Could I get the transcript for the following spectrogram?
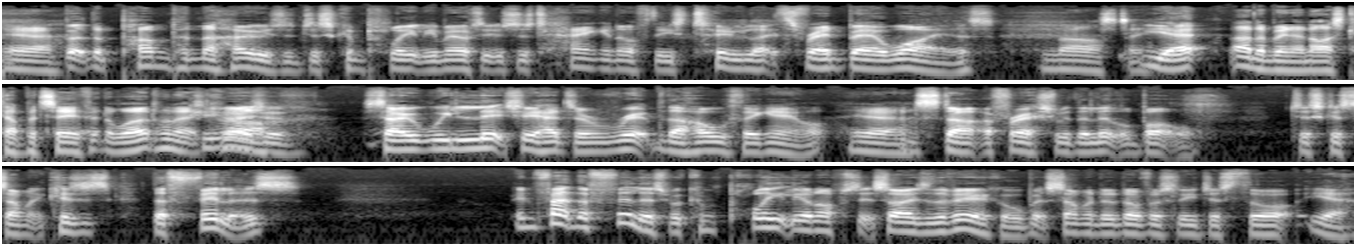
Yeah. but the pump and the hose had just completely melted. It was just hanging off these two like threadbare wires. Nasty. Yeah, That'd have been a nice cup of tea if it had worked, wouldn't it? can you imagine? So we literally had to rip the whole thing out Oh, Yeah. and start afresh with a little bottle, just because someone because the fillers. In fact, the fillers were completely on opposite sides of the vehicle, but someone had obviously just thought, "Yeah,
